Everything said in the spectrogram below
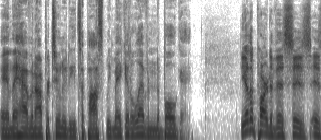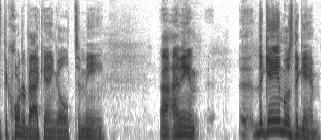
And they have an opportunity to possibly make it 11 in the bowl game. The other part of this is is the quarterback angle to me. Uh, I mean, uh, the game was the game.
